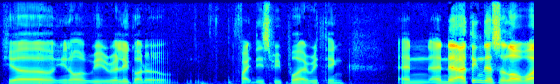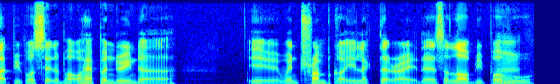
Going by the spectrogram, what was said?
here. You know, we really got to fight these people, everything, and and I think there's a lot of what people said about what happened during the when Trump got elected. Right, there's a lot of people Mm. who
